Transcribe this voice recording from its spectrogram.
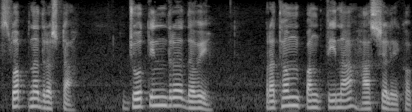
સ્વપ્નદ્રષ્ટા. જ્યોતિન્દ્ર દવે. પ્રથમ પંક્તિના હાસ્યલેખક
